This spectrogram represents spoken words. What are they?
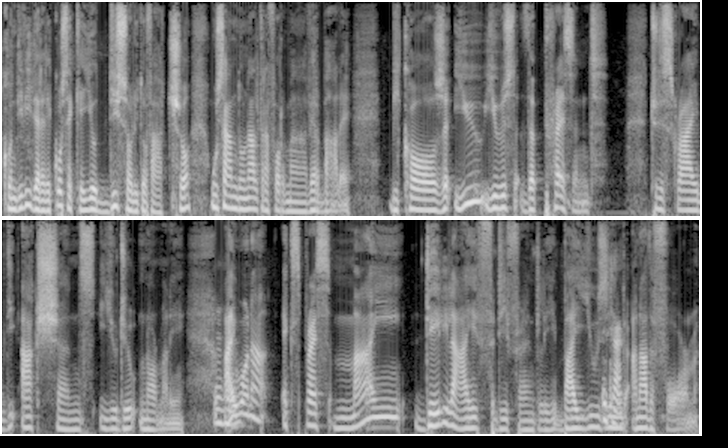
condividere le cose che io di solito faccio usando un'altra forma verbale, because you use the present to describe the actions you do normally. I want to express my daily life differently by using Ok. another form.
